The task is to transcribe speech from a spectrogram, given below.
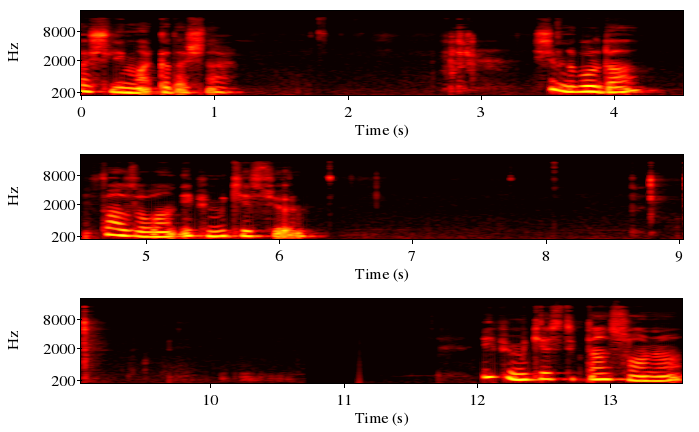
başlayayım arkadaşlar. Şimdi burada fazla olan ipimi kesiyorum. İpimi kestikten sonra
